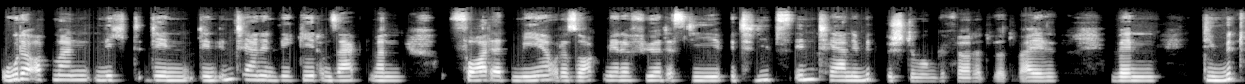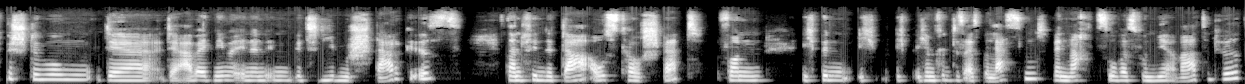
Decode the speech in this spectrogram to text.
oder ob man nicht den den internen Weg geht und sagt, man fordert mehr oder sorgt mehr dafür, dass die betriebsinterne Mitbestimmung gefördert wird, weil wenn die Mitbestimmung der, der ArbeitnehmerInnen in Betrieben stark ist, dann findet da Austausch statt von ich bin, ich, ich, ich empfinde es als belastend, wenn nachts sowas von mir erwartet wird.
